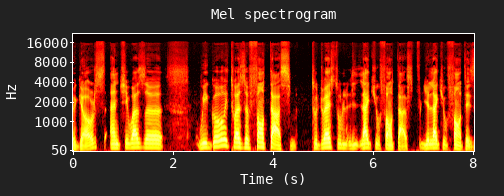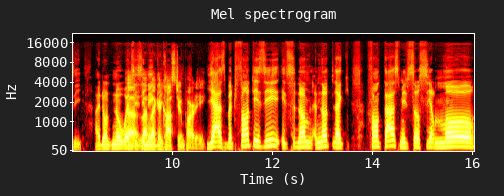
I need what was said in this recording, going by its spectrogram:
uh, girls, and she was. Uh, we go. It was a phantasm to dress to like you phantasm. You like your fantasy. I don't know what Uh, is in like a costume party. Yes, but fantasy, it's nom- not like phantasm, it's also more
